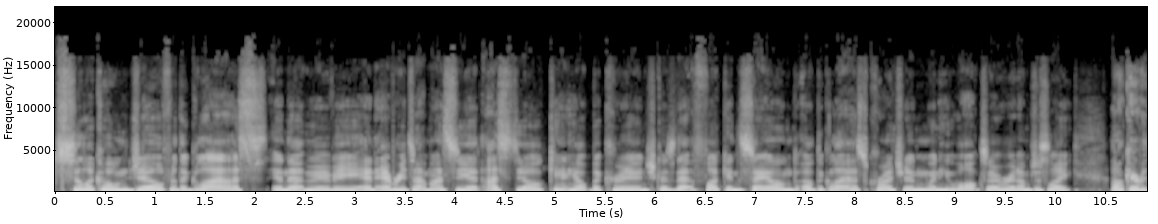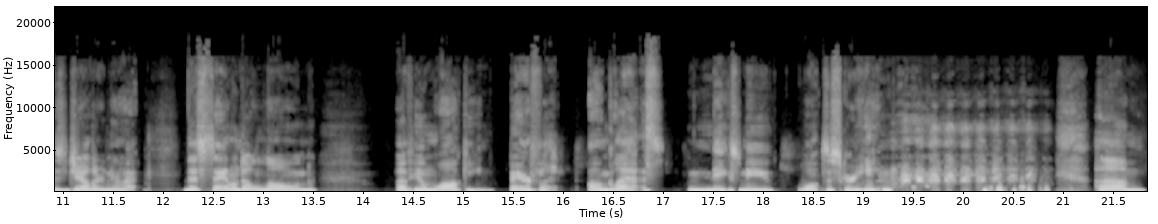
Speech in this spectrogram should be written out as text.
silicone gel for the glass in that movie, and every time I see it, I still can't help but cringe because that fucking sound of the glass crunching when he walks over it, I'm just like, I don't care if it's gel or not. The sound alone of him walking barefoot on glass makes me want to scream. um,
